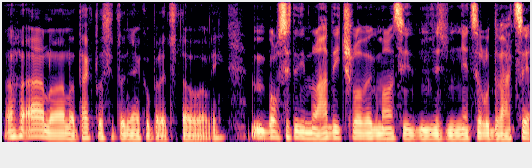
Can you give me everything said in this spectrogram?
Áno, áno, takto si to nejako predstavovali. Bol si tedy mladý človek, mal si necelú 20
